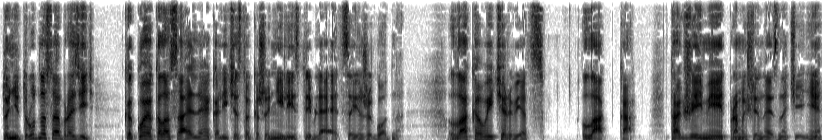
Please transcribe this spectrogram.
то нетрудно сообразить, какое колоссальное количество кошенили истребляется ежегодно. Лаковый червец, лакка, также имеет промышленное значение,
